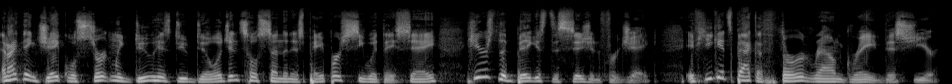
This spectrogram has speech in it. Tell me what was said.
And I think Jake will certainly do his due diligence. He'll send in his papers, see what they say. Here's the biggest decision for Jake. If he gets back a third round grade this year,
